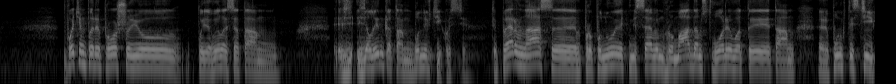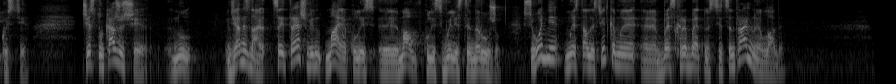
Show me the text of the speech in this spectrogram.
Потім, перепрошую, появилася там ялинка там боневтікості. Тепер в нас пропонують місцевим громадам створювати там пункти стійкості. Чесно кажучи, ну я не знаю, цей треш він має колись мав колись вилізти наружу. Сьогодні ми стали свідками е, безхребетності центральної влади,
